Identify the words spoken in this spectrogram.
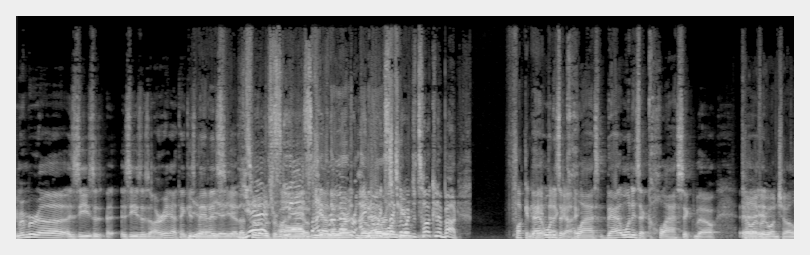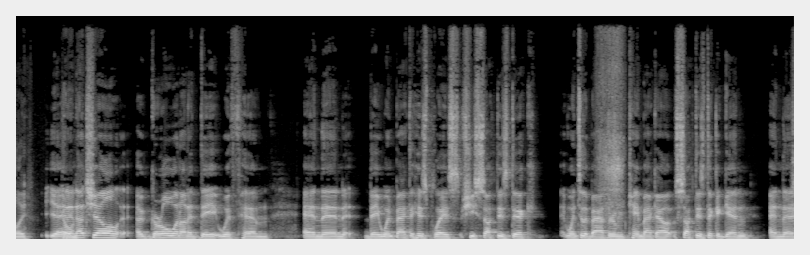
you remember uh, Aziz Aziz Azari? I think his Yeah, name is. yeah, yeah. That's what it was reminding yes, me of. I Yeah, the remember. word- I know exactly you- what you're talking about. Fucking That hate one that is a guy. class. That one is a classic though. Tell Uh, everyone, Charlie. Yeah, Go in a nutshell, a girl went on a date with him, and then they went back to his place. She sucked his dick, went to the bathroom, came back out, sucked his dick again, and then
